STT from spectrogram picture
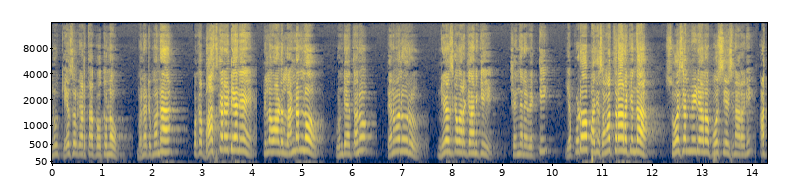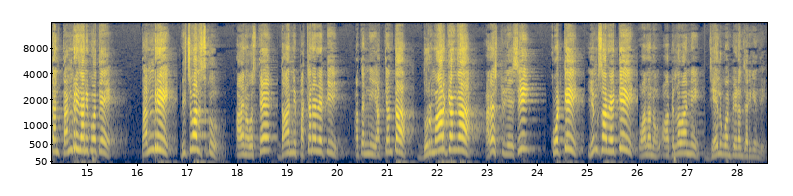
నువ్వు కేసులు కడతా పోతున్నావు. మొన్నటి మొన్న ఒక భాస్కర్ రెడ్డి అనే పిల్లవాడు లండన్లో ఉండే తను పెనమలూరు నియోజకవర్గానికి చెందిన వ్యక్తి ఎప్పుడో పది సంవత్సరాల కింద సోషల్ మీడియాలో పోస్ట్ చేసినారని అతని తండ్రి చనిపోతే తండ్రి రిచువల్స్కు ఆయన వస్తే దాన్ని పక్కన పెట్టి అతన్ని అత్యంత దుర్మార్గంగా అరెస్ట్ చేసి కొట్టి హింస పెట్టి వాళ్ళను ఆ పిల్లవాడిని జైలుకు పంపించడం జరిగింది.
